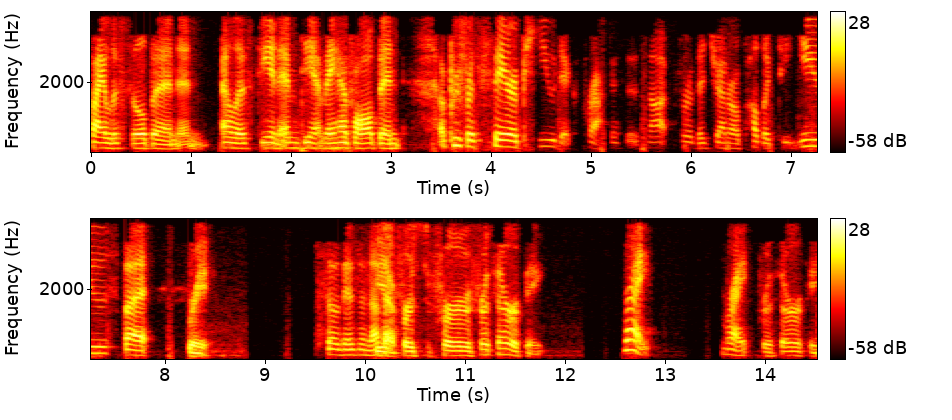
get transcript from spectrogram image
psilocybin and LSD and MDMA have all been approved for therapeutic practices, not for the general public to use. But Great. so there's another. Yeah, for for for therapy. right, right. for therapy.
